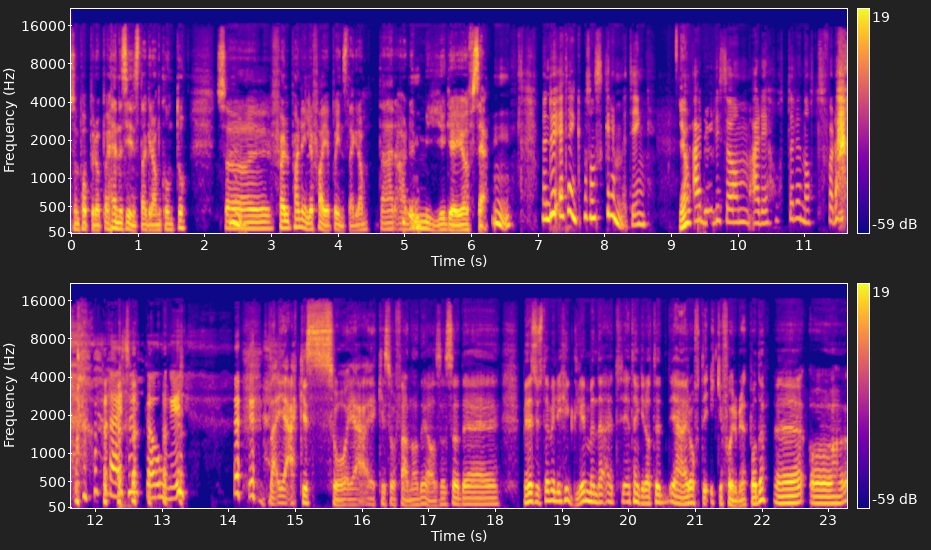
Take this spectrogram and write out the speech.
som popper opp på hennes Instagram-konto. Så Mm. følg Pernille Faye på Instagram. Der er det mye gøy å se. Mm. Men du, jeg tenker på sånn skremmeting. Ja. Er du liksom, er det hot eller not for deg, for deg som ikke har unger? Nei, jeg er ikke så, jeg er ikke så fan av det, altså. Så det, men jeg syns det er veldig hyggelig. Men er, jeg tenker at jeg er ofte ikke forberedt på det. Eh, og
